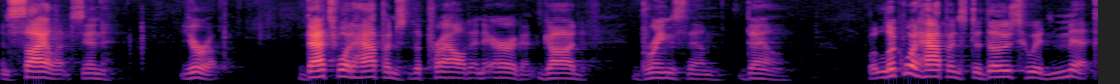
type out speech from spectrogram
in silence in Europe. That's what happens to the proud and arrogant. God brings them down. But look what happens to those who admit,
